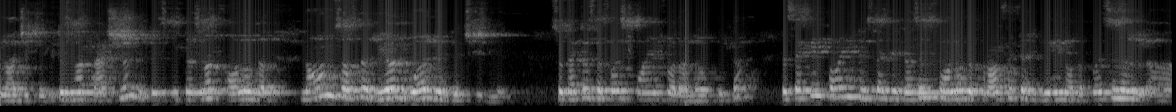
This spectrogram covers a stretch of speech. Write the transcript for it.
logically. It is not rational, it, is, it does not follow the norms of the real world in which we live. So that is the first point for alaukika. The second point is that it doesn't follow the profit and gain or the personal, uh,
